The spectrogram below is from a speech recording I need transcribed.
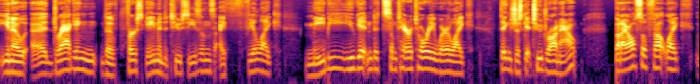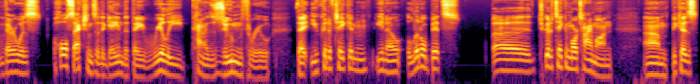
you know, uh, dragging the first game into two seasons, I feel like maybe you get into some territory where like things just get too drawn out. But I also felt like there was whole sections of the game that they really kind of zoom through that you could have taken, you know, little bits, uh, could have taken more time on, um, because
